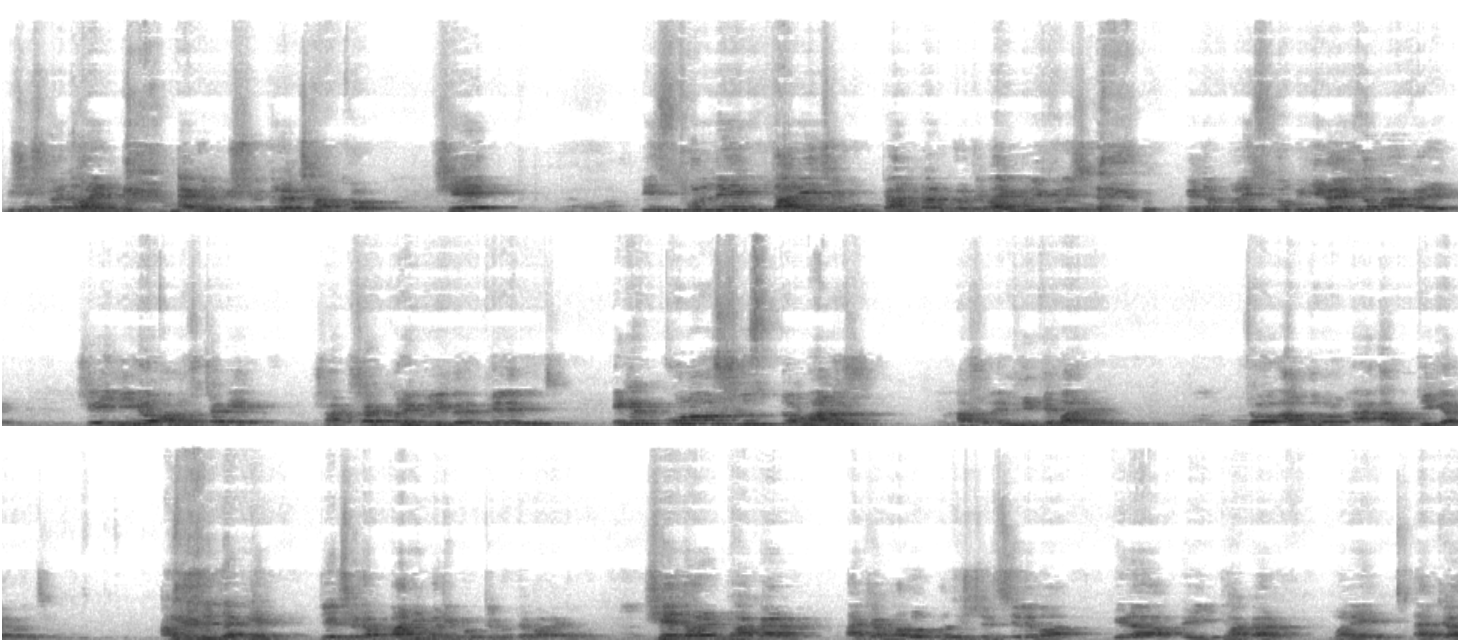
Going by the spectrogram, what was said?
বিশেষ করে ধরেন, একজন বিশ্ববিদ্যালয়ের ছাত্র, সে পিসফুলি দাঁড়িয়েছে বুক টান টান করেছে, ভাই, গুলি করিস কিন্তু পুলিশ খুব হিরোইজম আকারে সেই নিরীহ মানুষটাকে শট শট করে গুলি করে ফেলে দিয়েছে। এটা কোন সুস্থ মানুষ আসলে নিতে পারে তো আন্দোলন আরও টিগার করেছে। আপনি যদি দেখেন যে সেটা পানি পানি করতে করতে মারা গেল সে ধরেন ঢাকার একটা ভালো প্রতিষ্ঠান ছেলে বা এরা এই ঢাকার মানে একটা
